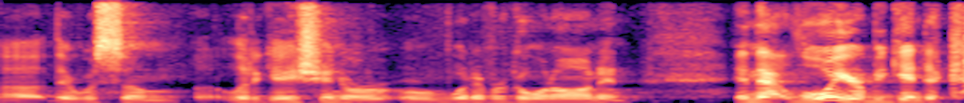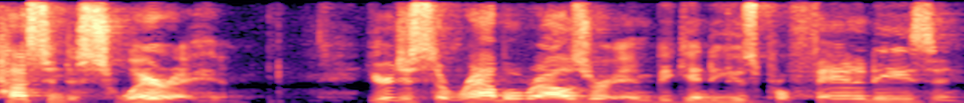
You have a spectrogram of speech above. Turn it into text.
uh, there was some litigation or, or whatever going on, and and that lawyer began to cuss and to swear at him. You're just a rabble rouser, and begin to use profanities and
